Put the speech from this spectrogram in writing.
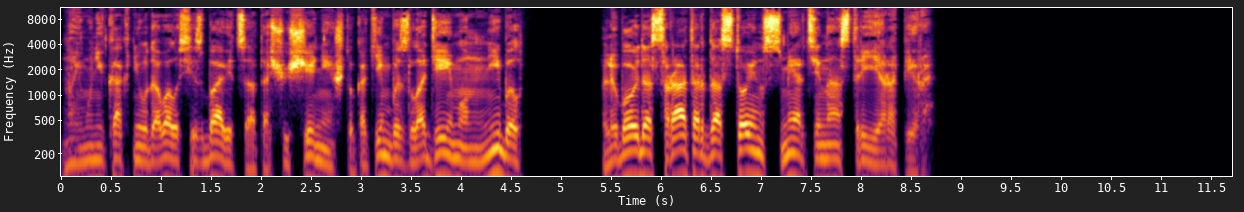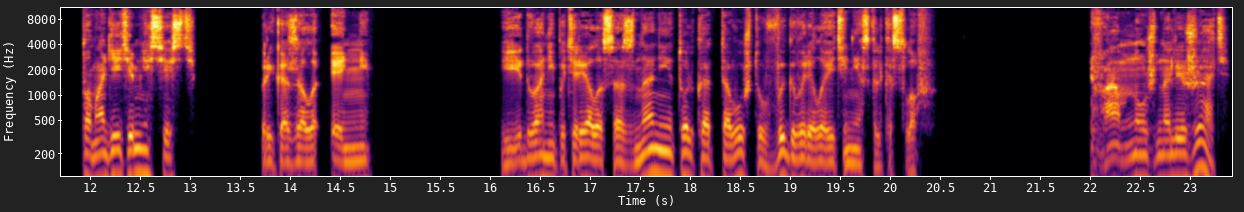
Но ему никак не удавалось избавиться от ощущения, что каким бы злодеем он ни был, любой досратор достоин смерти на острие рапиры. «Помогите мне сесть», приказала Энни. И едва не потеряла сознание только от того, что выговорила эти несколько слов. «Вам нужно лежать»,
